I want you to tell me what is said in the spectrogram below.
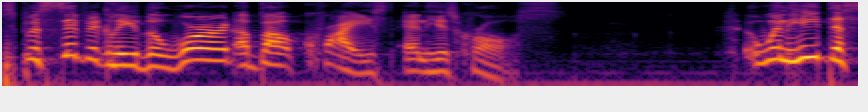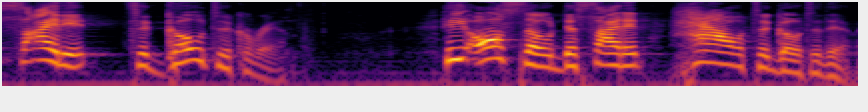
specifically the word about Christ and his cross. When he decided to go to Corinth, he also decided how to go to them.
